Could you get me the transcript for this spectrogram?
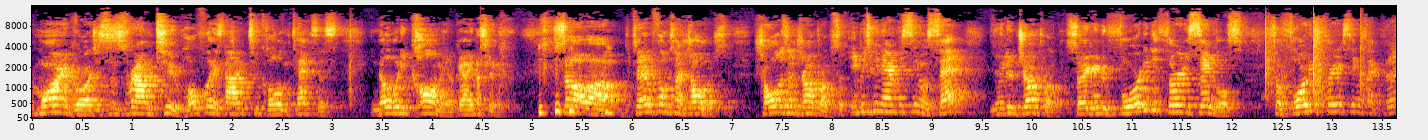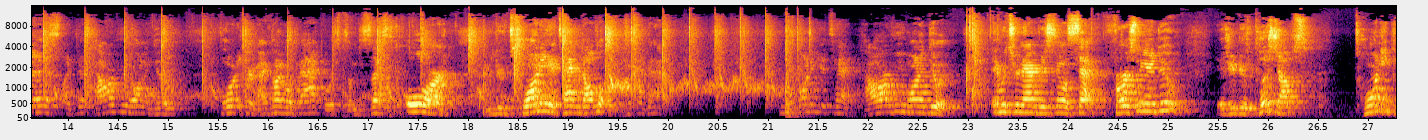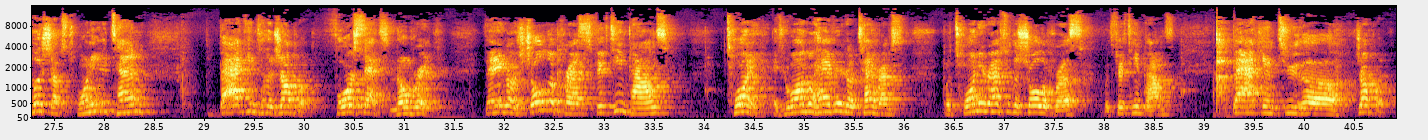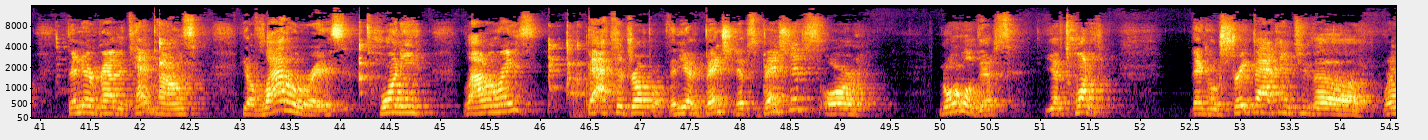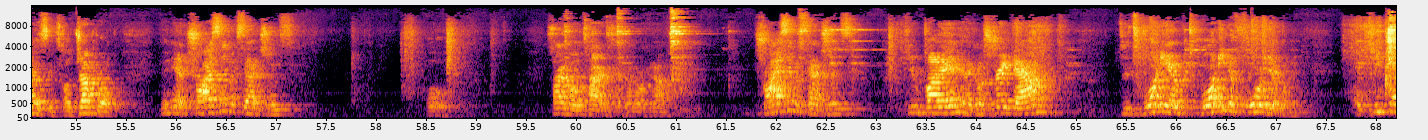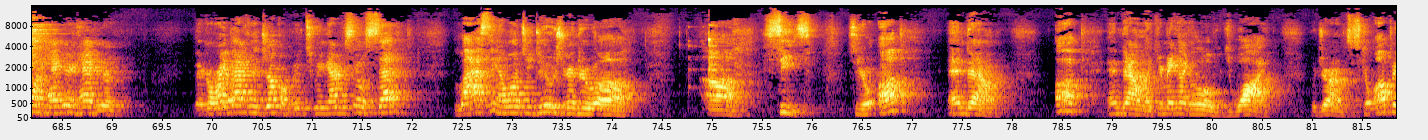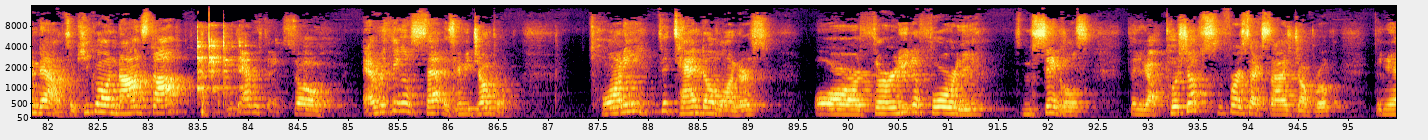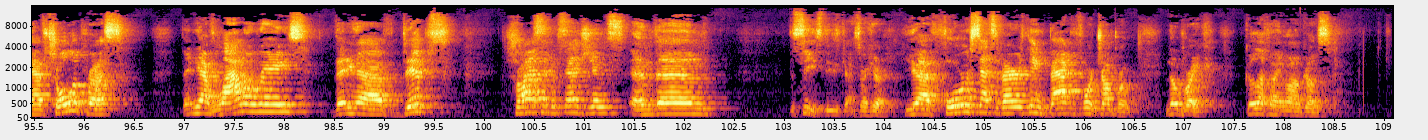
Good morning, gorgeous. This is round two. Hopefully it's not too cold in Texas. And nobody call me, okay? No shit. So uh, today we're on shoulders. Shoulders and jump rope. So in between every single set, you're gonna do jump rope. So you're gonna do 40 to 30 singles. So 40 to 30 singles like this, like this, however you wanna do it. 40 to 30. I kinda go backwards because I'm dyslexic. Or you do 20 to 10 double, just like that. Do 20 to 10, however you wanna do it. In between every single set. First thing you're gonna do is you're gonna do push-ups, 20 push-ups, 20 to 10, back into the jump rope. Four sets, no break. Then you go shoulder press, 15 pounds, 20. If you want to go heavier, go 10 reps, but 20 reps with the shoulder press with 15 pounds, back into the jump rope. Then you're gonna grab the 10 pounds, you have lateral raise, 20 lateral raise, back to jump rope. Then you have bench dips, bench dips or normal dips, you have 20. Then go straight back into the, whatever this thing's called, jump rope. Then you have tricep extensions. Whoa. Sorry, I'm a little tired because I'm working out. Tricep extensions. Keep butt in and then go straight down. Do 20 of 20 to 40 of them. And keep going heavier and heavier. Then go right back in the jump up between every single set. Last thing I want you to do is you're gonna do uh, uh, C's. So you're up and down, up and down, like you're making like a little Y with your arms. Just go up and down. So keep going non-stop with everything. So everything on set is gonna be jump rope. 20 to 10 double unders or 30 to 40 singles. Then you got push-ups, the first exercise, jump rope. Then you have shoulder press. Then you have lateral raise. Then you have dips, tricep extensions, and then the C's, these guys right here. You have four sets of everything, back and forth jump rope. No break. Good luck, how you want it goes.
